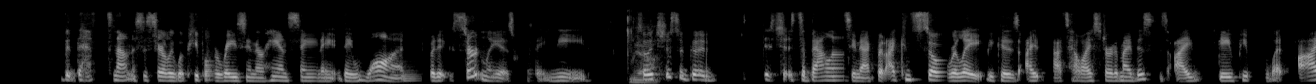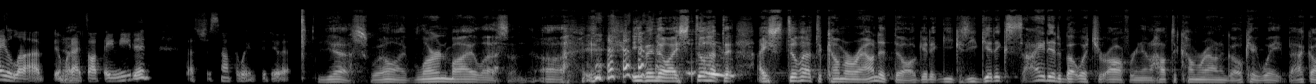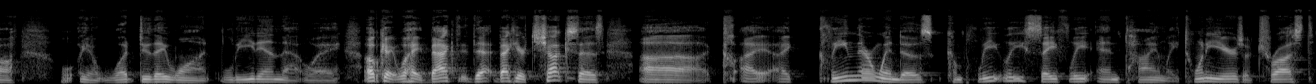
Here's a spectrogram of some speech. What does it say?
but that's not necessarily what people are raising their hands saying they, they want but it certainly is what they need. So it's just a good it's it's a balancing act but i can so relate because i that's how i started my business i gave people what i loved and what i thought they needed that's just not the way to do it Yes, well, I've learned my lesson. Uh, even though I still have to, I still have to come around it though. I'll get it because you get excited about what you're offering, and I'll have to come around and go, okay, wait, back off. Well, You know, what do they want? Lead in that way. Okay, well, hey, back to that, back here. Chuck says, uh, I, I clean their windows completely, safely, and timely. Twenty years of trust.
